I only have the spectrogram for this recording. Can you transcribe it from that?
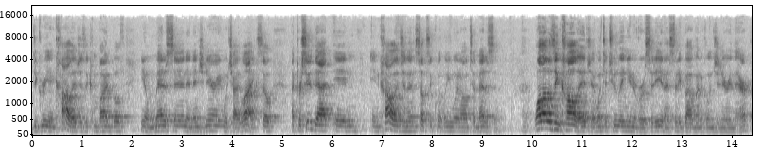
degree in college is it combined both you know, medicine and engineering, which I like. So I pursued that in, in college and then subsequently went on to medicine. While I was in college, I went to Tulane University and I studied biomedical engineering there.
